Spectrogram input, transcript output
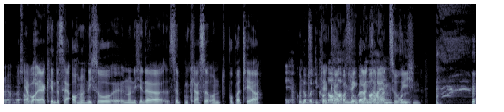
ja, weiß auch ja aber nicht. euer Kind ist ja auch noch nicht so, äh, noch nicht in der siebten Klasse und pubertär. Ja, gut, und aber die kommt auch nach dem Yoga langsam an zu riechen.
